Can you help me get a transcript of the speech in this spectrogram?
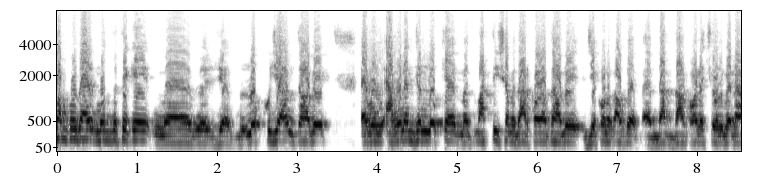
সম্প্রদায়ের মধ্যে থেকে লোক খুঁজে আনতে হবে এবং এমন একজন লোককে প্রার্থী হিসাবে দাঁড় করাতে হবে, যে কোনো কাউকে দাঁড় করালে চলবে না।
